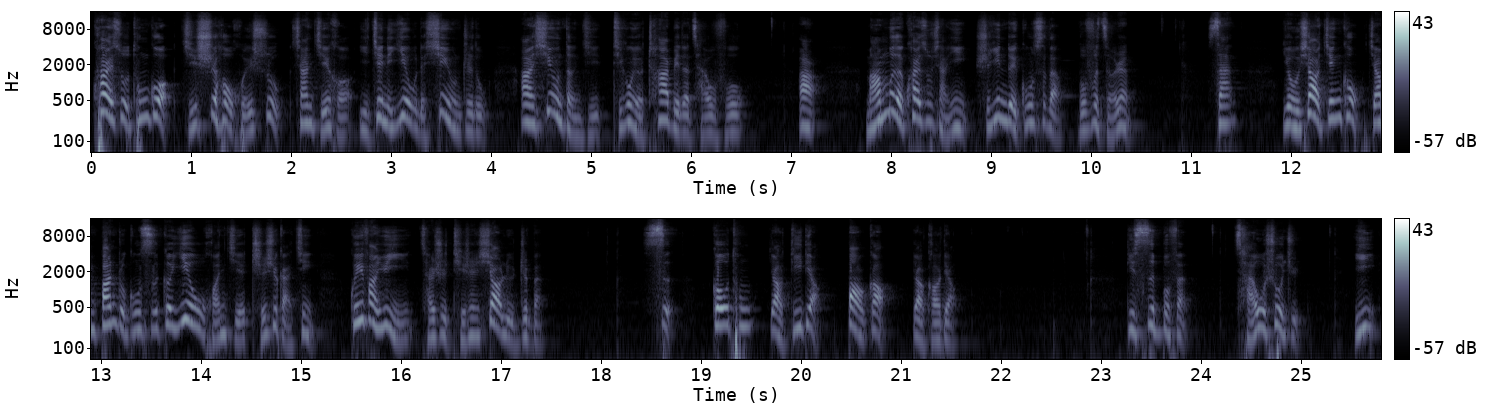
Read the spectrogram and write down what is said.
快速通过及事后回溯相结合，以建立业务的信用制度，按信用等级提供有差别的财务服务。二、盲目的快速响应是应对公司的不负责任。三、有效监控将帮助公司各业务环节持续改进，规范运营才是提升效率之本。四、沟通要低调，报告要高调。第四部分。财务数据，一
